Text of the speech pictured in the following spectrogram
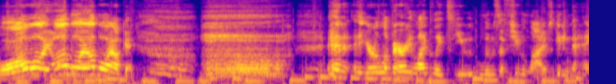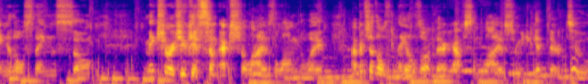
Oh, boy, oh, boy, oh, boy, okay. and you're very likely to lose a few lives getting the hang of those things, so make sure you get some extra lives along the way. I bet you those nails over there have some lives for me to get there, too.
